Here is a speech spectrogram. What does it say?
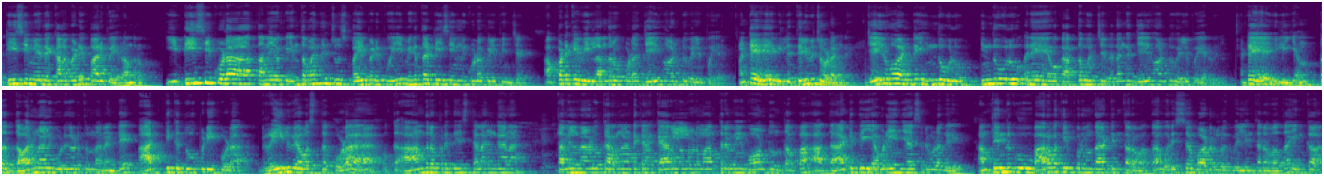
టీసీ మీదే కలబడి పారిపోయారు అందరూ. ఈ టీసీ కూడా తన యొక్క ఇంతమందిని చూసి భయపడిపోయి మిగతా టీసీని కూడా పిలిపించాడు. అప్పటికే వీళ్ళందరూ కూడా జైహో అంటూ వెళ్ళిపోయారు. అంటే వీళ్ళు తెలివి చూడండి. జైహో అంటే హిందువులు. హిందువులు అనే ఒక అర్థం వచ్చే విధంగా జై హో అంటూ వెళ్ళిపోయారు వీళ్ళు. అంటే వీళ్ళు ఎంత దారుణాలకు ఒడగడుతున్నారంటే ఆర్థిక దోపిడీ కూడా రైలు వ్యవస్థ కూడా ఒక ఆంధ్రప్రదేశ్ తెలంగాణ తమిళనాడు కర్ణాటక కేరళలోని మాత్రమే బాగుంటుంది తప్ప ఆ దాటితే ఎవడేం చేస్తాడు కూడా తెలియదు. అంతెందుకు? పార్వతీపురం దాటిన తర్వాత ఒరిస్సా బార్డర్లోకి వెళ్ళిన తర్వాత ఇంకా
